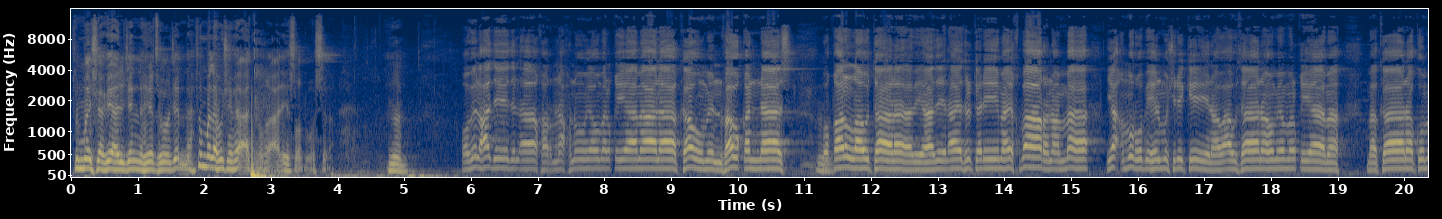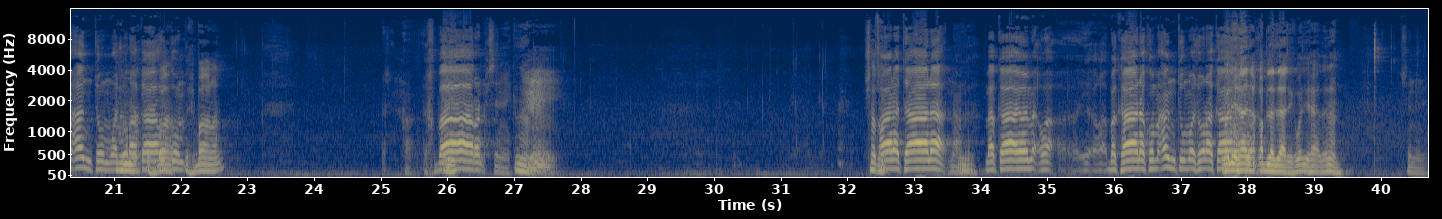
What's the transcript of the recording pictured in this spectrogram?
ثم يشفع في أهل الجنة يدخل الجنة. ثم له شفاعة أخرى عليه الصلاة والسلام. نعم. وفي الحديث الآخر نحن يوم القيامة على كوم فوق الناس. وقال الله تعالى في هذه الآية الكريمة إخبارا عما يأمر به المشركين وأوثانهم يوم القيامة مكانكم أنتم وشركاؤكم. إخبارا. إخبارا أحسن نعم. شطر قال تعالى نعم. مكا- و- مكانكم أنتم وشركاؤكم. ولهذا قبل ذلك ولهذا نعم. سنين.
